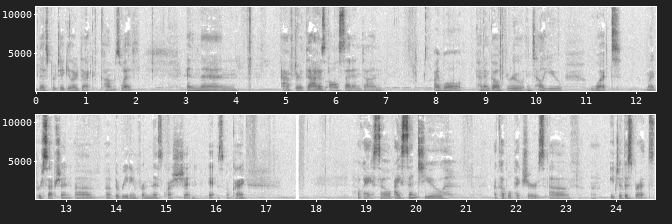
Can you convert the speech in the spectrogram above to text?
this particular deck comes with. And then after that is all said and done, I will kind of go through and tell you what my perception of, of the reading from this question is, okay? Okay, so I sent you a couple pictures of uh, each of the spreads.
